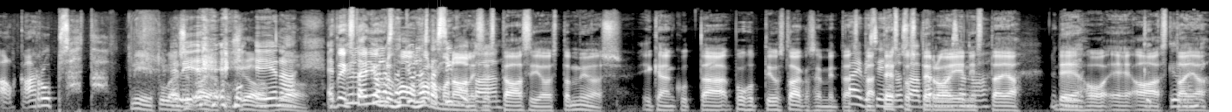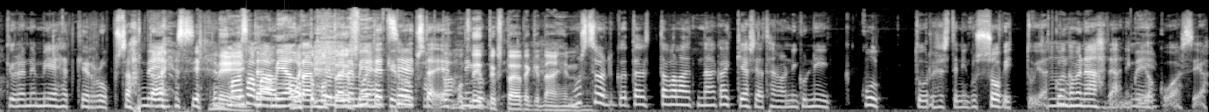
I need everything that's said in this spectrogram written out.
alkaa rupsahtaa. Niin, tulee se ajatus. Joo, ei enää. joo. Mutta eikö kyllä- tämä kyllä johdu hormonaalisista sivutaan. asioista myös? Ikään kuin tämä, puhuttiin just aikaisemmin tästä Päivi testosteroinista ja No DHEAsta. Kyllä, ja... ne, kyllä ne miehetkin rupsahtaa. Niin. Niin. Mä oon samaa mieltä, Mutta- että mutta kyllä jos- ne miehetkin se, että- rupsahtaa. Mutta niin kuin- liittyykö tämä jotenkin näihin? Musta se on niinku tavallaan, että nämä kaikki asiat on niin, kuin niin kulttuurisesti niin kuin sovittuja, että kuinka me nähdään niin kuin Niin. joku asia.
